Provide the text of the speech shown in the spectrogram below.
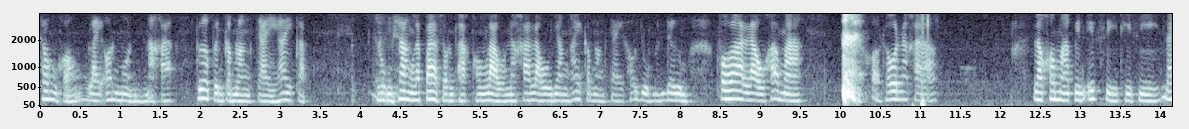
ช่องของไลออนมนนะคะ เพื่อเป็นกำลังใจให้กับลุงช่างและป้าสนผักของเรานะคะ เรายังให้กำลังใจเขาอยู่เหมือนเดิม เพราะว่าเราเข้ามาขอโทษนะคะ เราเข้ามาเป็น FCTP ได้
